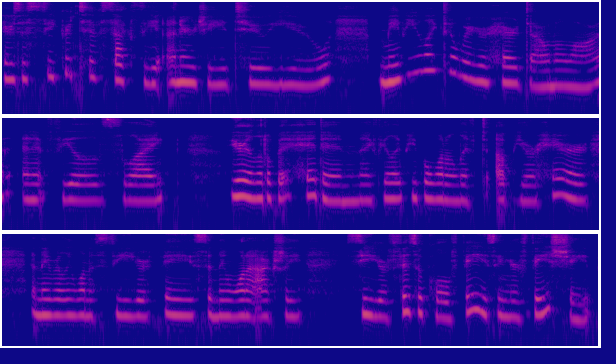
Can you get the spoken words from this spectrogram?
There's a secretive, sexy energy to you. Maybe you like to wear your hair down a lot and it feels like you're a little bit hidden. I feel like people want to lift up your hair and they really want to see your face and they want to actually see your physical face and your face shape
